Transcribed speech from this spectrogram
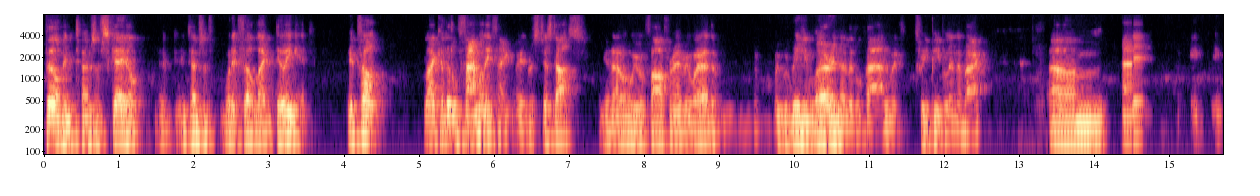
film in terms of scale, in terms of what it felt like doing it. It felt like a little family thing. It was just us, you know. We were far from everywhere. The, we really were in a little van with three people in the back, um, and it, it, it,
